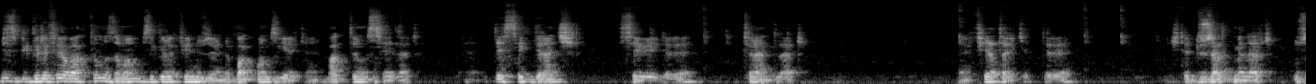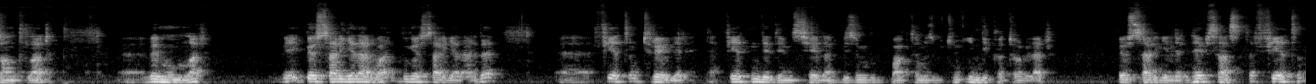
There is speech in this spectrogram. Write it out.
Biz bir grafiğe baktığımız zaman bizi grafiğin üzerine bakmamız gereken, baktığımız şeyler e, destek direnç seviyeleri, trendler, e, fiyat hareketleri, işte düzeltmeler, uzantılar ve mumlar ve göstergeler var. Bu göstergelerde e, fiyatın türevleri. Yani fiyatın dediğimiz şeyler bizim bu baktığımız bütün indikatörler, göstergelerin hepsi aslında fiyatın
